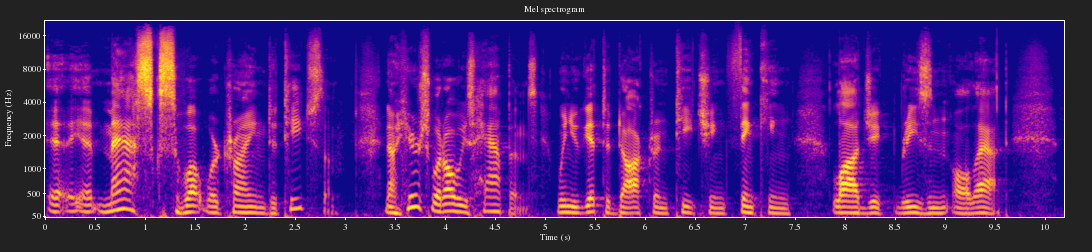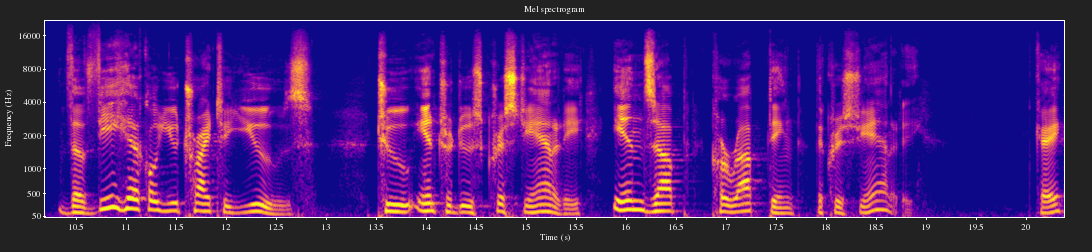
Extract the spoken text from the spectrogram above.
it masks what we're trying to teach them. Now, here's what always happens when you get to doctrine, teaching, thinking, logic, reason, all that. The vehicle you try to use to introduce Christianity ends up corrupting the Christianity. Okay?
